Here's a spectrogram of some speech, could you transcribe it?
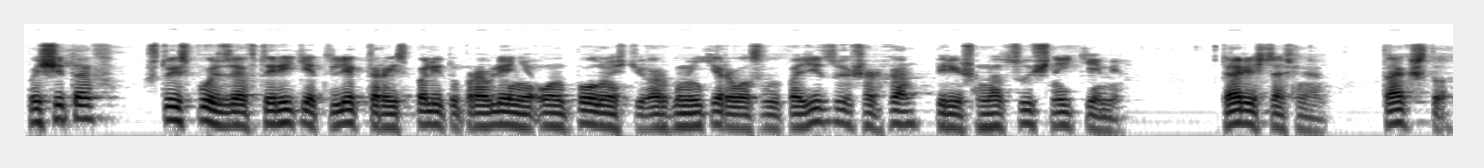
Посчитав, что, используя авторитет лектора из политуправления, он полностью аргументировал свою позицию, Шерхан перешел к насущной теме. «Товарищ Сашлян, так что,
